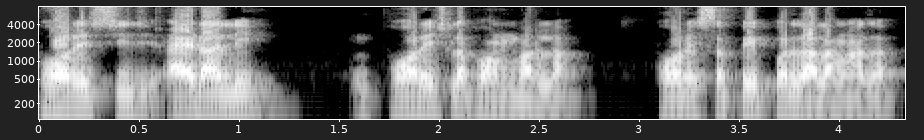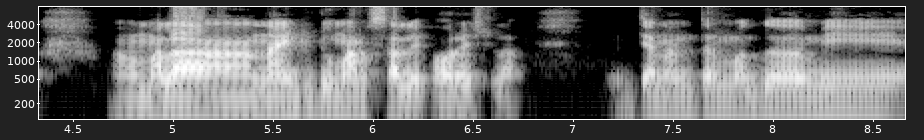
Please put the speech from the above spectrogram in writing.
फॉरेस्टची ऍड आली. फॉरेस्टला फॉर्म भरला. फॉरेस्टचा पेपर झाला माझा. मला नाईन्टी टू मार्क्स आले फॉरेस्टला त्यानंतर मग मी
